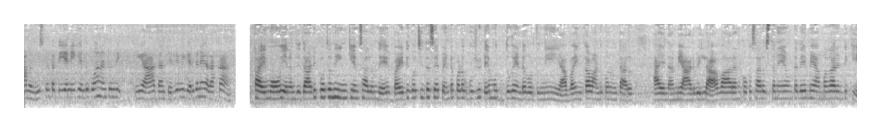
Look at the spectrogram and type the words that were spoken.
ఆమె చూసుకుంటా తీయ నీకెందుకు అని అంటుంది. ఇక దాని తెలివి నీకు ఎరగనే కదా అక్క. టైము ఎనిమిది దాటిపోతుంది ఇంకేం సాలుందే బయటికి వచ్చేంతసేపు ఎండ పడక కూర్చుంటే ముద్దుగా ఎండ కొడుతుంది. అవ్వ ఇంకా వండుకొని ఉంటారు. ఆయన మీ ఆడపిల్ల వారానికి ఒకసారి వస్తూనే ఉంటుంది మీ అమ్మగారింటికి.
